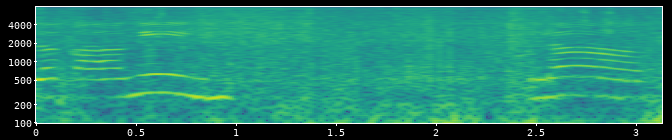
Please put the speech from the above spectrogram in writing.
Lakangin. Wala.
